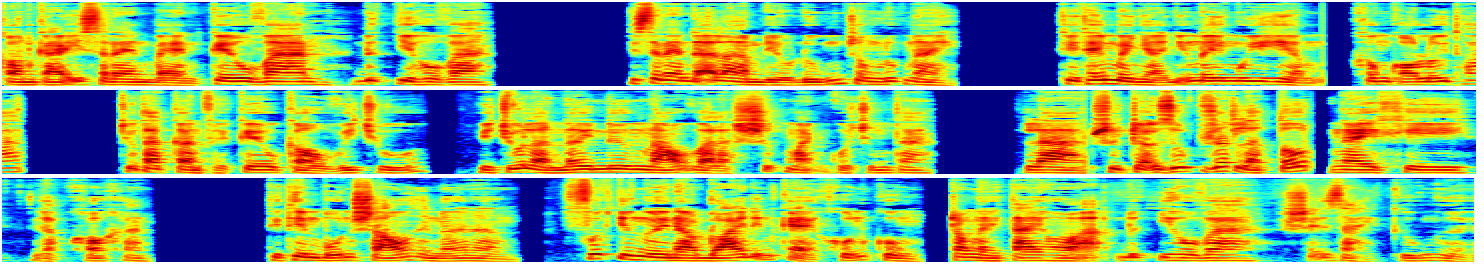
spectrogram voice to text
Còn cái Israel bèn kêu van Đức Giê-hô-va. Israel đã làm điều đúng trong lúc này. Khi thấy mình ở những nơi nguy hiểm, không có lối thoát, chúng ta cần phải kêu cầu với Chúa, vì Chúa là nơi nương náu và là sức mạnh của chúng ta, là sự trợ giúp rất là tốt ngay khi gặp khó khăn. Thì Thiên 46 thì nói rằng, phước cho người nào đoái đến kẻ khốn cùng, trong ngày tai họa, Đức Giê-hô-va sẽ giải cứu người.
